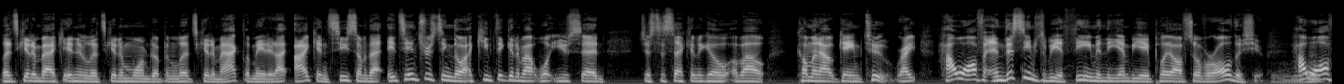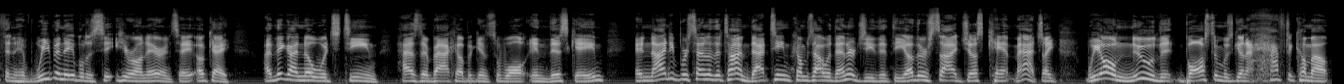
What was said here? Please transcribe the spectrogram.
Let's get him back in and let's get him warmed up and let's get him acclimated. I, I can see some of that. It's interesting, though. I keep thinking about what you said just a second ago about coming out game two, right? How often, and this seems to be a theme in the NBA playoffs overall this year, mm-hmm. how often have we been able to sit here on air and say, okay, I think I know which team has their back up against the wall in this game. And 90% of the time, that team comes out with energy that the other side just can't match. Like, we all knew that Boston was going to have to come out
